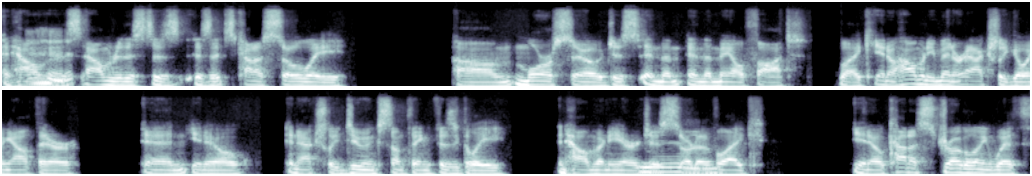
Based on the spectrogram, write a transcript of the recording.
and how mm-hmm. this how much of this is is it's kind of solely um more so just in the in the male thought like you know how many men are actually going out there and you know and actually doing something physically and how many are just mm. sort of mm. like you know kind of struggling with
